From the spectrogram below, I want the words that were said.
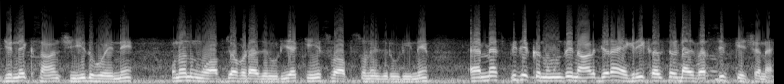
ਜਿੰਨੇ ਕਿਸਾਨ ਸ਼ਹੀਦ ਹੋਏ ਨੇ। ਉਹਨਾਂ ਨੂੰ ਮੁਆਵਜ਼ਾ ਬੜਾ ਜ਼ਰੂਰੀ ਹੈ ਕੇਸ ਵਾਪਸ ਹੋਣੇ ਜ਼ਰੂਰੀ ਨੇ। ਐਮਐਸਪੀ ਦੇ ਕਾਨੂੰਨ ਦੇ ਨਾਲ ਜਿਹੜਾ ਐਗਰੀਕਲਚਰ ਡਾਈਵਰਸਿਫਿਕੇਸ਼ਨ ਹੈ,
